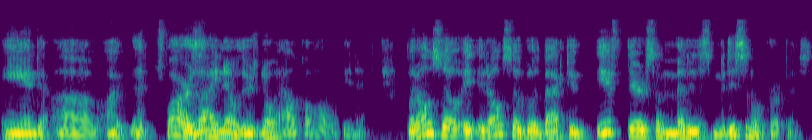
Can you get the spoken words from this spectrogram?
and uh, I, as far as I know, there's no alcohol in it. But also, it, it also goes back to if there's some medic- medicinal purpose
